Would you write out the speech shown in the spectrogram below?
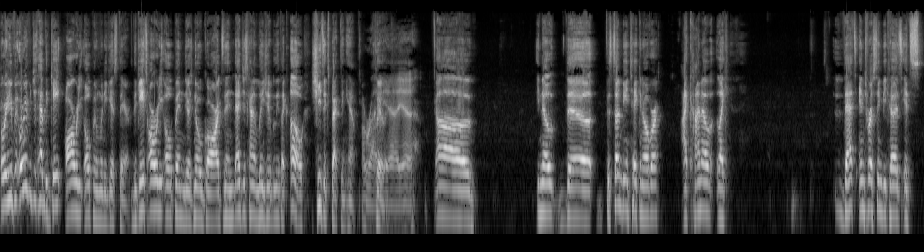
or even or even just have the gate already open when he gets there. The gate's already open. There's no guards. Then that just kind of leads you to believe like, oh, she's expecting him. Right. Clearly. Yeah, yeah. Uh, you know the the son being taken over. I kind of like. That's interesting because it's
